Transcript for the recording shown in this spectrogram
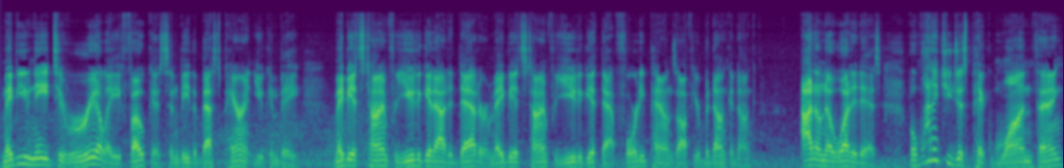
Maybe you need to really focus and be the best parent you can be. Maybe it's time for you to get out of debt, or maybe it's time for you to get that 40 pounds off your badunkadunk. I don't know what it is. But why don't you just pick one thing?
